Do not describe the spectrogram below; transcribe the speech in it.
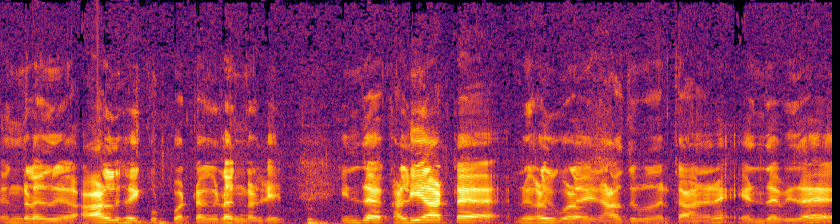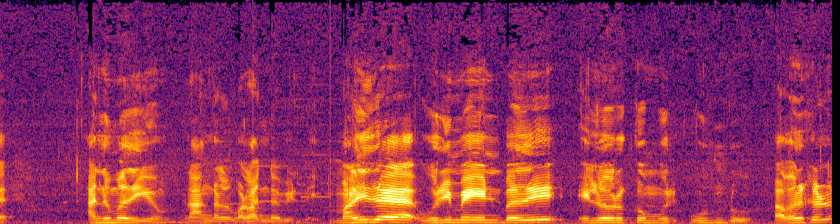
எங்களது ஆளுகைக்குட்பட்ட இடங்களில் இந்த களியாட்ட நிகழ்வுகளை நடத்துவதற்கான எந்தவித அனுமதியும் நாங்கள் வழங்கவில்லை. மனித உரிமை என்பது எல்லோருக்கும் உண்டு. அவர்கள்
